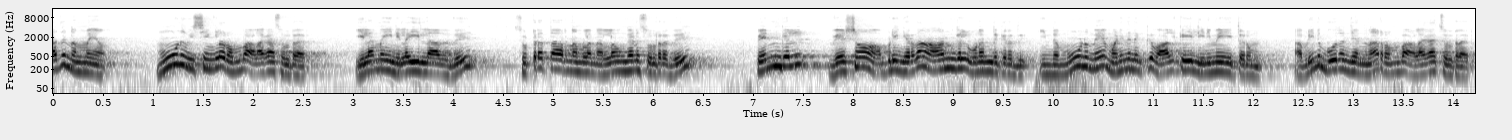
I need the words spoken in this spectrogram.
அது நன்மையாம். மூணு விஷயங்களை ரொம்ப அழகாக சொல்கிறார் இளமை நிலையில்லாதது சுற்றத்தார் நம்மளை நல்லவங்கன்னு சொல்கிறது பெண்கள் விஷம் அப்படிங்கிறத ஆண்கள் உணர்ந்துக்கிறது. இந்த மூணுமே மனிதனுக்கு வாழ்க்கையில் இனிமையை தரும் அப்படின்னு பூதஞ்சேந்தனார் ரொம்ப அழகாக சொல்கிறார்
